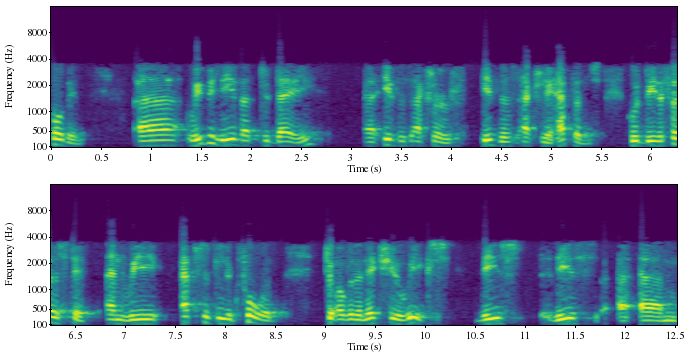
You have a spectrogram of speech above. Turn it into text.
for them. Uh, we believe that today, uh, if this actually if this actually happens, would be the first step, and we absolutely look forward to over the next few weeks these these uh, um,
